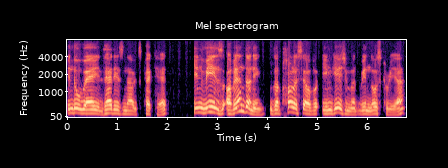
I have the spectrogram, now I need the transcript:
in the way that is now expected, it means abandoning the policy of engagement with North Korea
